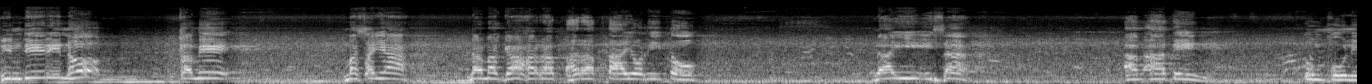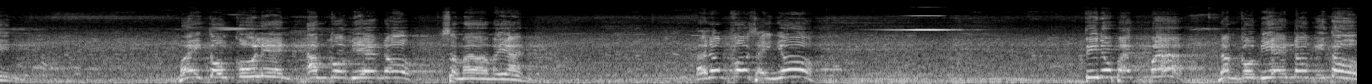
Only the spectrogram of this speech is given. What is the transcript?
Hindi rin ho kami masaya na maghaharap-harap tayo rito na iisa ang ating tungkulin. May tungkulin ang gobyerno sa mamamayan. Tanong ko sa inyo, tinupad pa ng gobyernong ito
